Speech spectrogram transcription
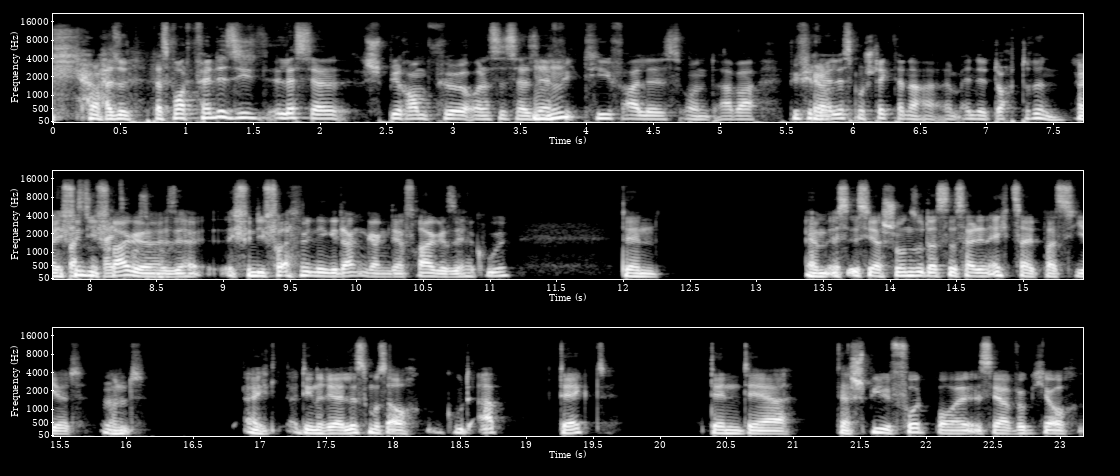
Ja. Also das Wort Fantasy lässt ja Spielraum für, und das ist ja sehr mhm. fiktiv alles, und aber wie viel ja. Realismus steckt da am Ende doch drin? Ja, ich finde die Frage sehr, ich finde die Frage, den Gedankengang der Frage sehr cool. Denn ähm, es ist ja schon so, dass das halt in Echtzeit passiert mhm. und äh, den Realismus auch gut abdeckt. Denn der, das Spiel Football ist ja wirklich auch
